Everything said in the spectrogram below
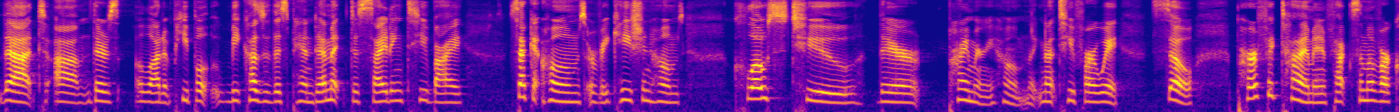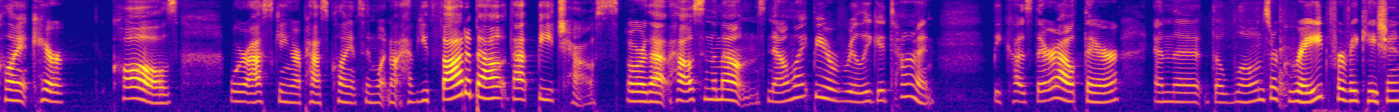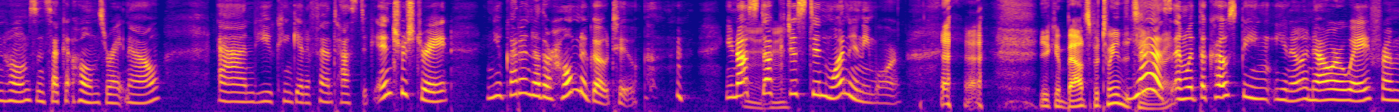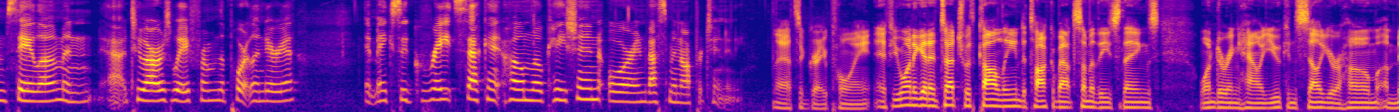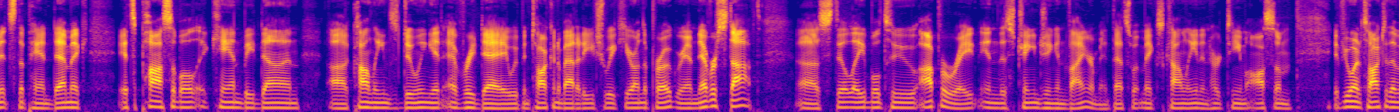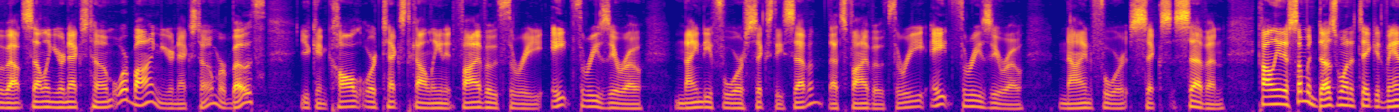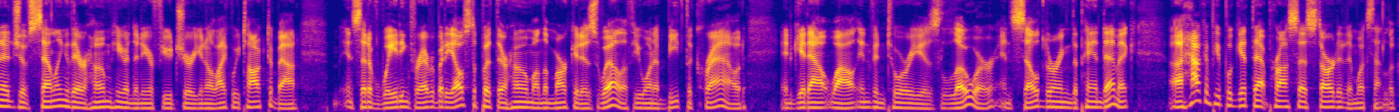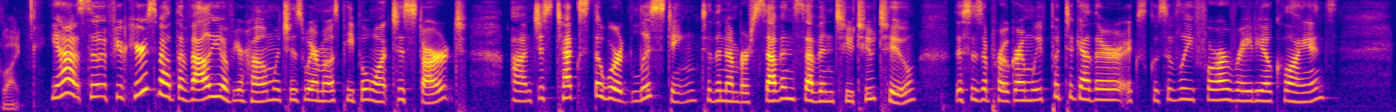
that um, there's a lot of people because of this pandemic deciding to buy second homes or vacation homes close to their primary home, like not too far away. So, perfect time. And in fact, some of our client care calls we're asking our past clients and whatnot, have you thought about that beach house or that house in the mountains? Now might be a really good time because they're out there and the, the loans are great for vacation homes and second homes right now and you can get a fantastic interest rate and you've got another home to go to. You're not mm-hmm. stuck just in one anymore. you can bounce between the yes, two. Yes, right? and with the coast being, you know, an hour away from Salem and uh, two hours away from the Portland area, It makes a great second home location or investment opportunity. That's a great point. If you want to get in touch with Colleen to talk about some of these things, wondering how you can sell your home amidst the pandemic, it's possible. It can be done. Uh, Colleen's doing it every day. We've been talking about it each week here on the program. Never stopped. Uh, still able to operate in this changing environment. That's what makes Colleen and her team awesome. If you want to talk to them about selling your next home or buying your next home or both, you can call or text Colleen at 503 830 9467. That's 503 830 9467. Colleen, if someone does want to take advantage of selling their home here in the near future, you know, like we talked about, instead of waiting for everybody else to put their home on the market as well, if you want to beat the crowd and get out while inventory is lower and sell during the pandemic, uh, how can people get that process started and what's that look like? Yeah, so if you're curious about the value of your home, which is where most people want to start, um, just text the word listing to the number 77222. This is a program we've put together exclusively for our radio clients.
